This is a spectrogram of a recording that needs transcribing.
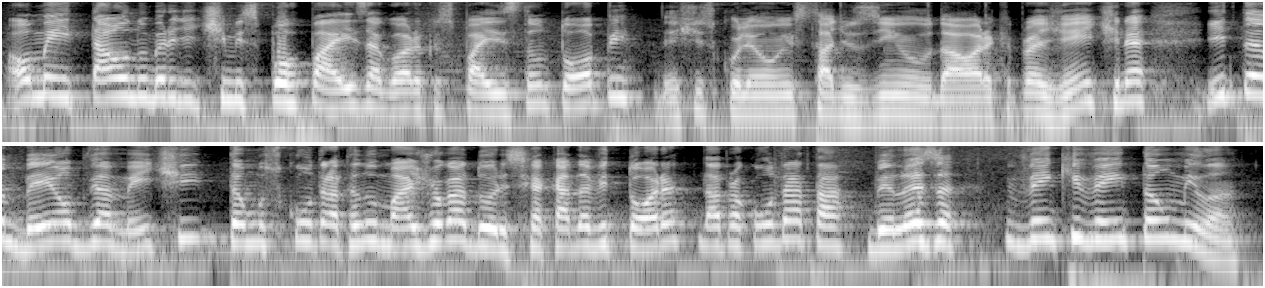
aumentar o número de times por país agora que os países estão top. Deixa eu escolher um estádiozinho da hora aqui pra gente, né? E também, obviamente, estamos contratando mais jogadores, que a cada vitória dá pra contratar beleza? Vem que vem então, Milan.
